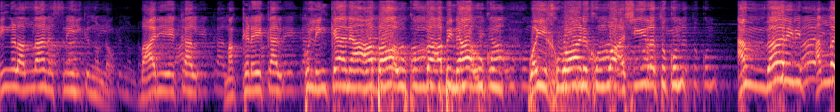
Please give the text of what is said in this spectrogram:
നിങ്ങൾ അള്ളാഹിനെ സ്നേഹിക്കുന്നുണ്ടോ? ഭാര്യയേക്കാൾ മക്കളേക്കാൾ ആബാഉകും വഅബ്നാഉകും വഇഖ്വാനുകും വഅശീറത്തുകും അംവാലിനി അല്ല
